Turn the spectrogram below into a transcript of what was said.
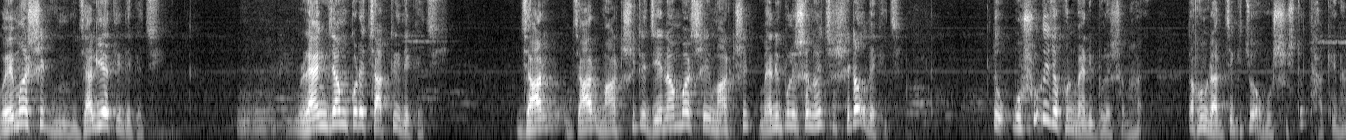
ওয়েমার শিট জালিয়াতি দেখেছি, র্যাঙ্ক জাম করে চাকরি দেখেছি, যার যার মার্কশিটে যে নাম্বার, সেই মার্কশিট ম্যানিপুলেশন হয়েছে, সেটাও দেখেছি। কিন্তু ওষুধে যখন ম্যানিপুলেশন হয় তখন রাজ্যে কিছু অবশিষ্ট থাকে না।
